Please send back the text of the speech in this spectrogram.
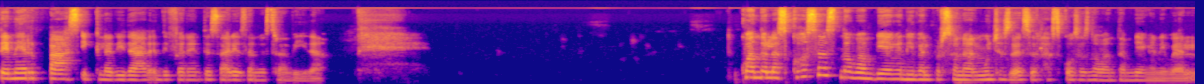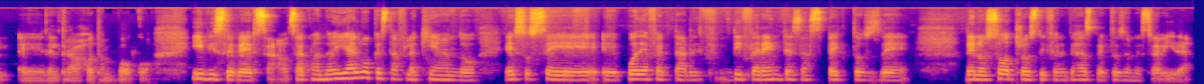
tener paz y claridad en diferentes áreas de nuestra vida. Cuando las cosas no van bien a nivel personal, muchas veces las cosas no van tan bien a nivel eh, del trabajo tampoco y viceversa. O sea, cuando hay algo que está flaqueando, eso se eh, puede afectar diferentes aspectos de, nosotros, diferentes aspectos de nuestra vida.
